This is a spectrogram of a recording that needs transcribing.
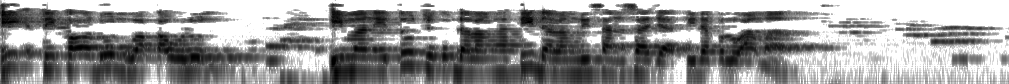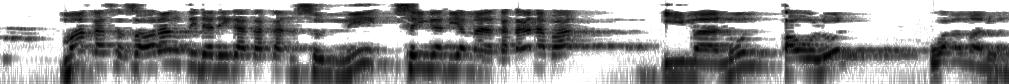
i'tiqadun wa qaulun. Iman itu cukup dalam hati, dalam lisan saja, tidak perlu amal. Maka seseorang tidak dikatakan sunni sehingga dia mengatakan apa? Imanun, qaulun, wa amalun.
